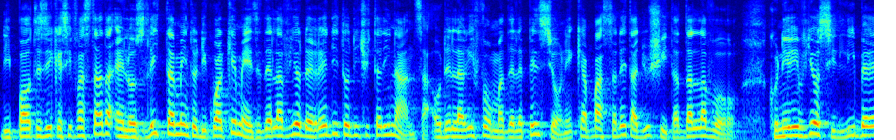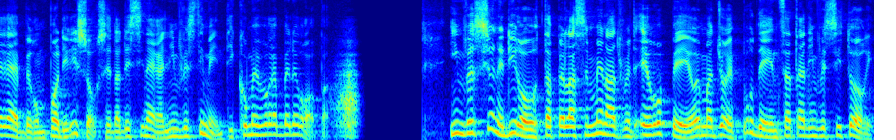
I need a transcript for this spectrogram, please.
L'ipotesi che si fa strada è lo slittamento di qualche mese dell'avvio del reddito di cittadinanza o della riforma delle pensioni che abbassa l'età di uscita dal lavoro. Con il rinvio si libererebbero un po' di risorse da destinare agli investimenti come vorrebbe l'Europa. Inversione di rotta per l'asset management europeo e maggiore prudenza tra gli investitori.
